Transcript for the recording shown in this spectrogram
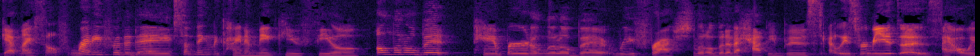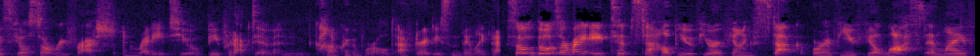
get myself ready for the day, something to kind of make you feel a little bit pampered a little bit, refreshed, a little bit of a happy boost. At least for me it does. I always feel so refreshed and ready to be productive and conquer the world after I do something like that. So those are my eight tips to help you if you are feeling stuck or if you feel lost in life.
